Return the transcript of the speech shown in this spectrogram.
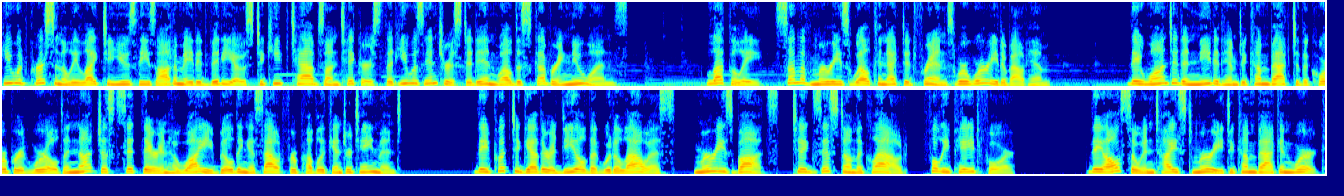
he would personally like to use these automated videos to keep tabs on tickers that he was interested in while discovering new ones. Luckily, some of Murray's well-connected friends were worried about him. They wanted and needed him to come back to the corporate world and not just sit there in Hawaii building us out for public entertainment. They put together a deal that would allow us, Murray's bots, to exist on the cloud, fully paid for. They also enticed Murray to come back and work.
